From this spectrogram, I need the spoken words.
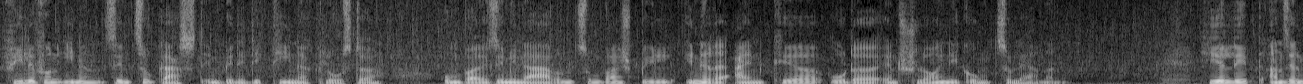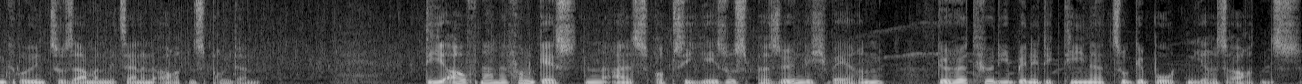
Viele von ihnen sind zu Gast im Benediktinerkloster, um bei Seminaren zum Beispiel innere Einkehr oder Entschleunigung zu lernen. Hier lebt Anselm Grün zusammen mit seinen Ordensbrüdern. Die Aufnahme von Gästen, als ob sie Jesus persönlich wären, gehört für die Benediktiner zu Geboten ihres Ordens.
